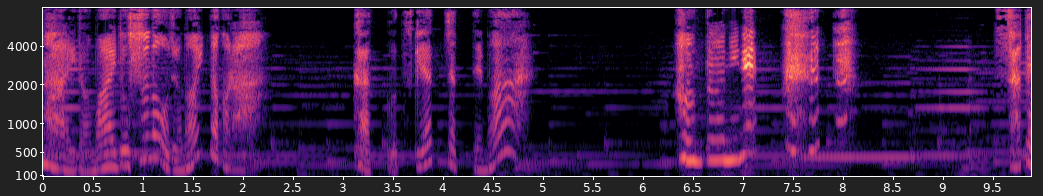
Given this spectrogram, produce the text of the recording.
毎度毎度素直じゃないんだから。かっこつけ合っちゃってまあ。本当にね。さて、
